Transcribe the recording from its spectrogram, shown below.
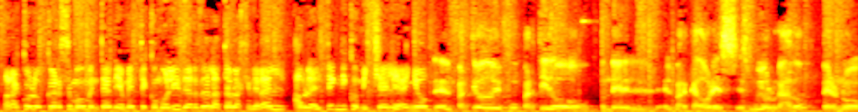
para colocarse momentáneamente como líder de la tabla general. Habla el técnico Michele Año. El partido de hoy fue un partido donde el, marcador es, es, muy holgado, pero no,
